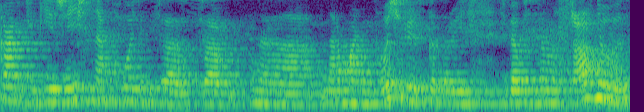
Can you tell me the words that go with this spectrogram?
как другие женщины обходятся с а, нормальной дочерью, с которой тебя постоянно сравнивают,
